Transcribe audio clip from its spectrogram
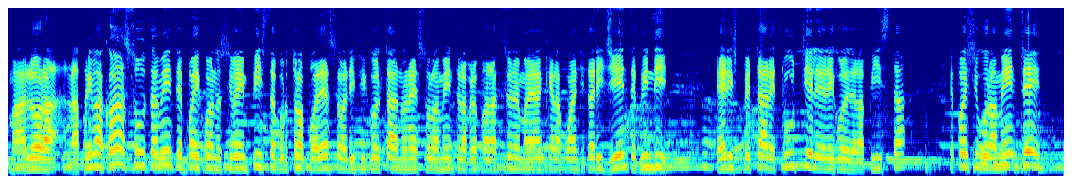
Ma allora, la prima cosa assolutamente, poi quando si va in pista purtroppo adesso la difficoltà non è solamente la preparazione ma è anche la quantità di gente, quindi è rispettare tutte le regole della pista e poi sicuramente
